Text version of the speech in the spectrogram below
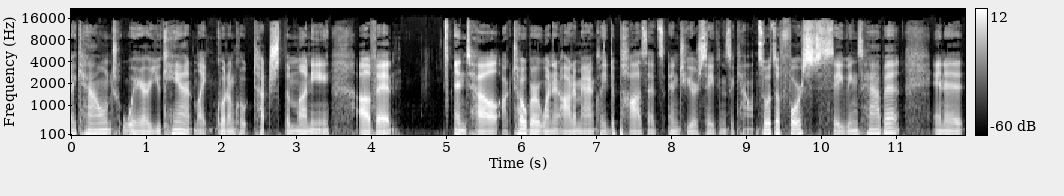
account where you can't, like, quote unquote, touch the money of it until October when it automatically deposits into your savings account. So it's a forced savings habit and it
